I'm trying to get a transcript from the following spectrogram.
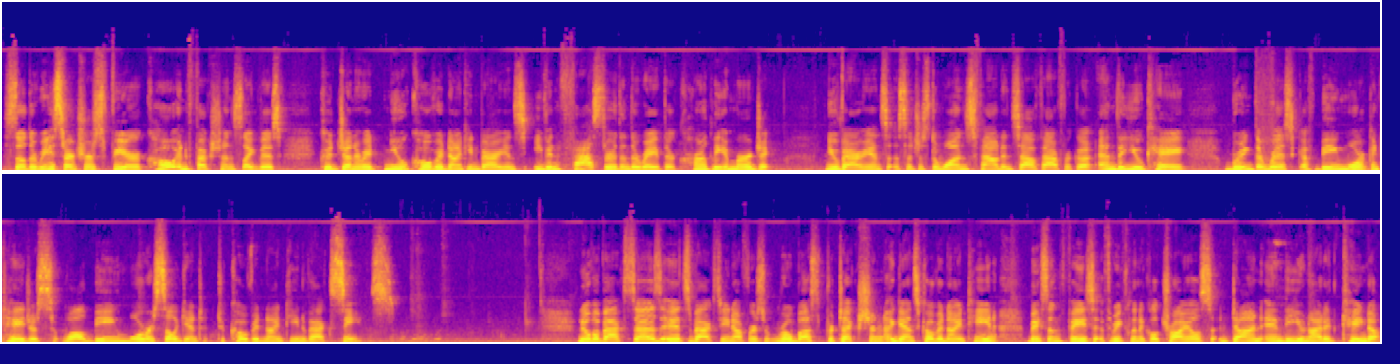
So the researchers fear co-infections like this could generate new COVID-19 variants even faster than the rate they're currently emerging. New variants, such as the ones found in South Africa and the UK, bring the risk of being more contagious while being more resilient to COVID 19 vaccines. Novavax says its vaccine offers robust protection against COVID 19 based on phase 3 clinical trials done in the United Kingdom.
